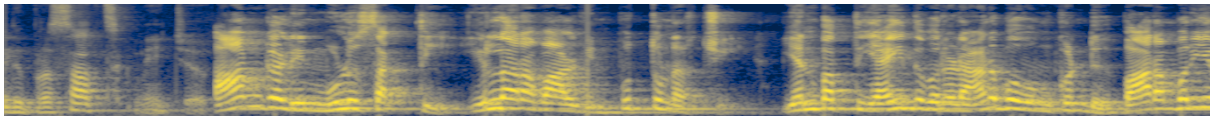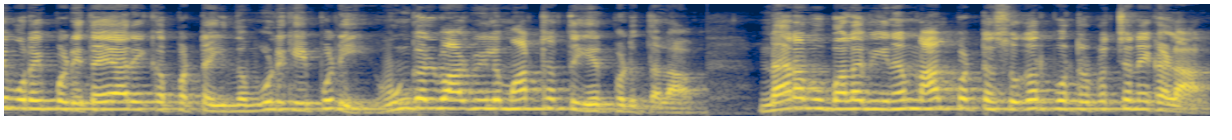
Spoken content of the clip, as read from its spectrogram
இது பிரசாத் சிக்னேச்சர். ஆண்களின் முழு சக்தி இல்லற வாழ்வின் புத்துணர்ச்சி. எண்பத்தி ஐந்து வருட அனுபவம் கொண்டு பாரம்பரிய முறைப்படி தயாரிக்கப்பட்ட இந்த மூலிகை பொடி உங்கள் வாழ்வில் மாற்றத்தை ஏற்படுத்தலாம். நரம்பு பலவீனம் நாட்பட்ட சுகர் போன்ற பிரச்சனைகளால்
